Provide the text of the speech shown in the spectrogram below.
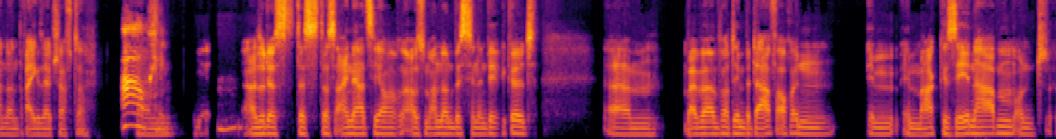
anderen drei Gesellschafter. Ah, okay. Ähm. Also das, das, das eine hat sich auch aus dem anderen ein bisschen entwickelt, ähm, weil wir einfach den Bedarf auch in, im, im Markt gesehen haben und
